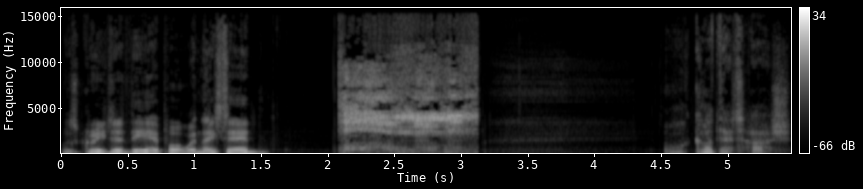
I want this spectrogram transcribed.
was greeted at the airport when they said, Oh, God, that's harsh.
